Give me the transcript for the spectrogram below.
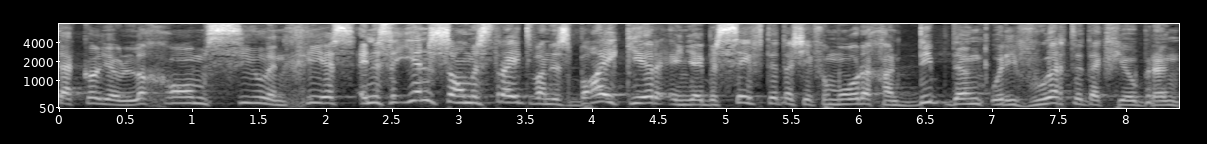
tackle jou liggaam, siel en gees en is 'n een eensame stryd want dit is baie keer en jy besef dit as jy vanmôre gaan diep dink oor die woord wat ek vir jou bring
